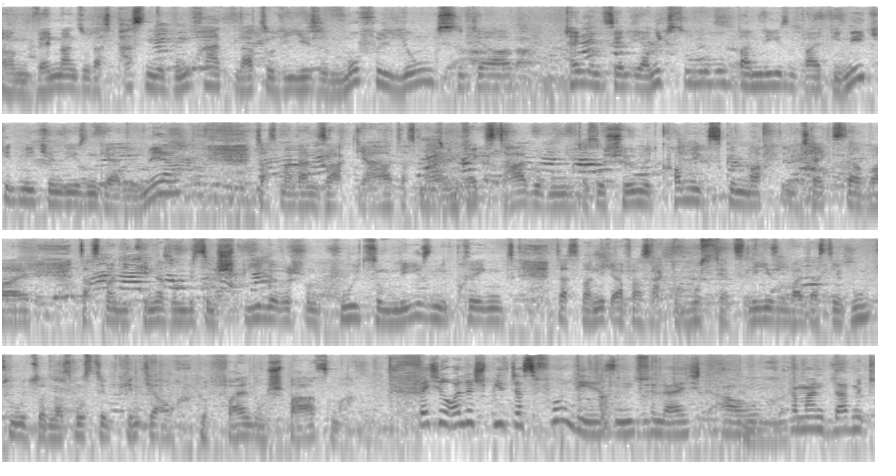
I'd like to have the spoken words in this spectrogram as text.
Ähm, wenn man so das passende Buch hat, gerade so diese Muffeljungs sind ja tendenziell eher nicht so beim Lesen weit wie Mädchen. Mädchen lesen gerne mehr. Dass man dann sagt, ja, dass man so ein Gregs Tagebuch, das ist schön mit Comics gemacht im Text dabei, dass man die Kinder so ein bisschen spielerisch und cool zum Lesen bringt, dass man nicht einfach sagt, du musst jetzt lesen, weil das dir gut tut, sondern das muss dem Kind ja auch gefallen und Spaß machen. Welche Rolle spielt das Vorlesen vielleicht auch? Kann man damit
